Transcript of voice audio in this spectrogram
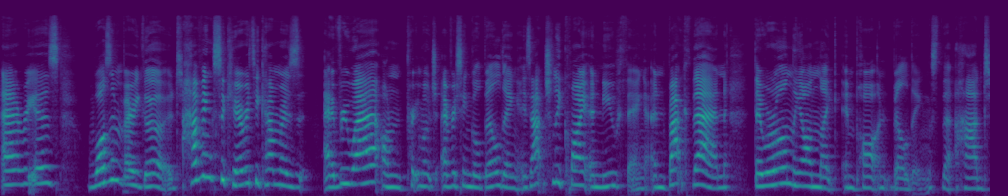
areas wasn't very good. Having security cameras everywhere on pretty much every single building is actually quite a new thing, and back then they were only on like important buildings that had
